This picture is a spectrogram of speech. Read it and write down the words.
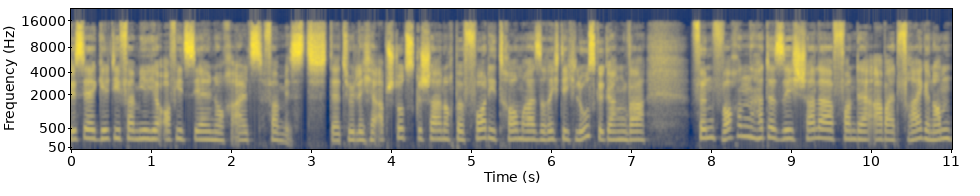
Bisher gilt die Familie offiziell noch als vermisst. Der tödliche Absturz geschah noch bevor die Traumreise richtig losgegangen war. Fünf Wochen hatte sich Schaller von der Arbeit freigenommen,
